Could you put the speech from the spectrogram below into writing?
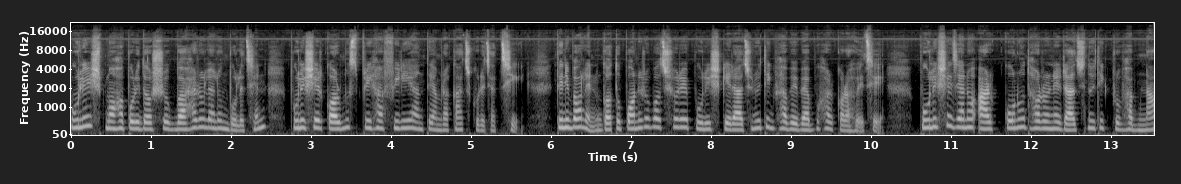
পুলিশ মহাপরিদর্শক বাহারুল আলম বলেছেন, পুলিশের কর্মস্পৃহা ফিরিয়ে আনতে আমরা কাজ করে যাচ্ছি। তিনি বলেন, গত পনেরো বছরে পুলিশকে রাজনৈতিকভাবে ব্যবহার করা হয়েছে। পুলিশে যেন আর কোনো ধরনের রাজনৈতিক প্রভাব না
